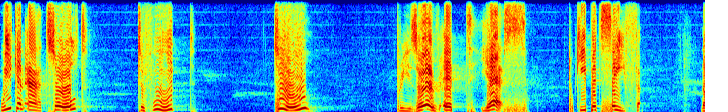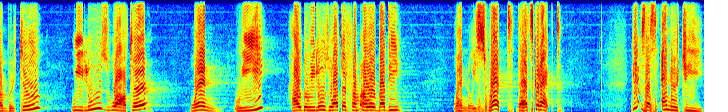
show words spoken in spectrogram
we can add salt to food to preserve it. Yes, to keep it safe. Number two, we lose water when we, how do we lose water from our body? When we sweat, that's correct. Gives us energy.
